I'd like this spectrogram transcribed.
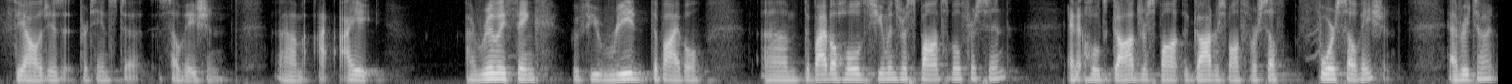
theology, as it pertains to salvation. Um, I, I I really think if you read the Bible, um, the Bible holds humans responsible for sin, and it holds God's respon- God responsible for self for salvation every time.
